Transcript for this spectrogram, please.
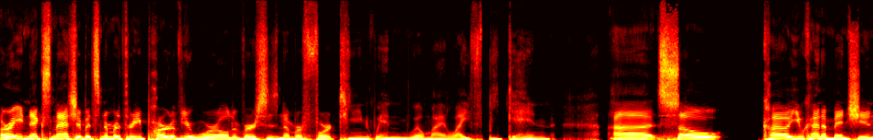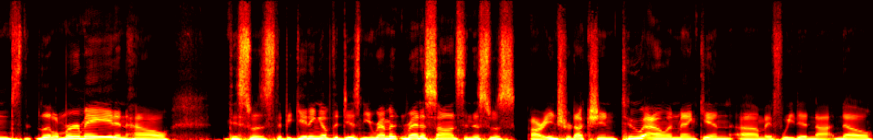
All right, next matchup. It's number three, Part of Your World versus number 14, When Will My Life Begin? Uh, so, Kyle, you kind of mentioned Little Mermaid and how this was the beginning of the Disney rem- Renaissance, and this was our introduction to Alan Menken. Um, if we did not know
